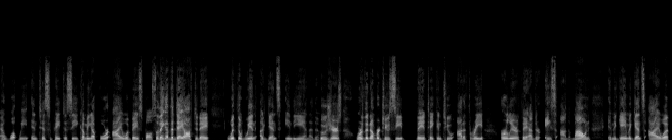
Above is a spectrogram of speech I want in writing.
at what we anticipate to see coming up for Iowa baseball. So they get the day off today with the win against Indiana. The Hoosiers were the number two seed. They had taken two out of three earlier. They had their ace on the mound in the game against Iowa.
